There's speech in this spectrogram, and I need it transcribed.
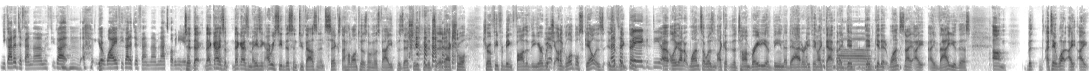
you got to defend them. If you got mm-hmm. your yep. wife, you got to defend them, and that's what we need. That that guy's yeah. that guy's amazing. I received this in 2006, and I hold on to it as one of the most valued possessions. But it's an actual trophy for being father of the year, which yep. on a global scale is is that's a big a thing. Big deal. I only got it once. I wasn't like a, the Tom Brady of being a dad or anything like that, but I did did get it once, and I I, I value this. Um, but I tell you what, I, I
